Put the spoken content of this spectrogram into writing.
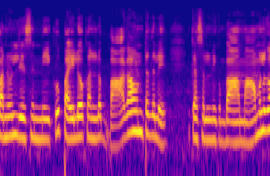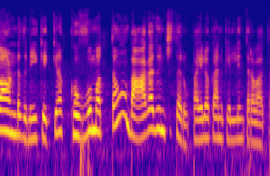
పనులు చేసిన నీకు పైలోకంలో బాగా ఉంటుందిలే. ఇక అసలు నీకు బా మామూలుగా ఉండదు. నీకు ఎక్కిన కొవ్వు మొత్తం బాగా దించుతారు పైలోకానికి వెళ్ళిన తర్వాత.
